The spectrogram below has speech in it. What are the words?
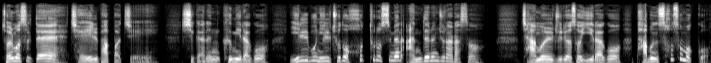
젊었을 때 제일 바빴지. 시간은 금이라고 1분 1초도 허투루 쓰면 안 되는 줄 알았어. 잠을 줄여서 일하고 밥은 서서 먹고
